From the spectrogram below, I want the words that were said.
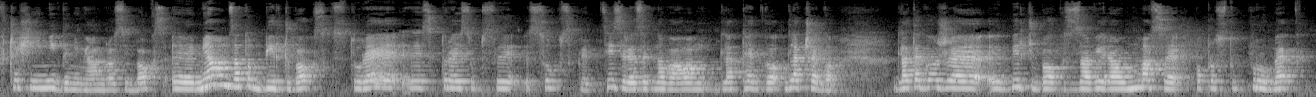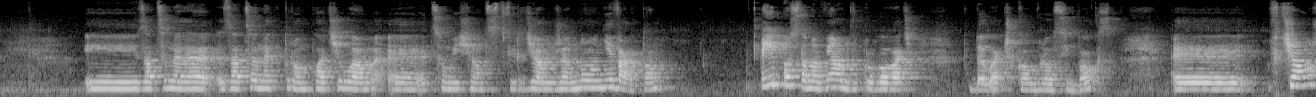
Wcześniej nigdy nie miałam Glossy Box. Yy, miałam za to Birchbox, z której, z której subskrypcji zrezygnowałam. Dlatego, dlaczego? Dlatego, że Birchbox zawierał masę po prostu próbek i za cenę, za cenę którą płaciłam e, co miesiąc stwierdziłam, że no nie warto i postanowiłam wypróbować pudełeczko Glossy Box. E, wciąż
